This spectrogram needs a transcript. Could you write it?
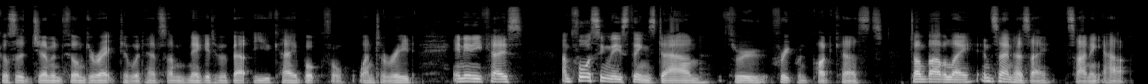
because a German film director would have some negative about the UK book for one to read. In any case, I'm forcing these things down through frequent podcasts. Tom Barbalet in San Jose, signing out.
